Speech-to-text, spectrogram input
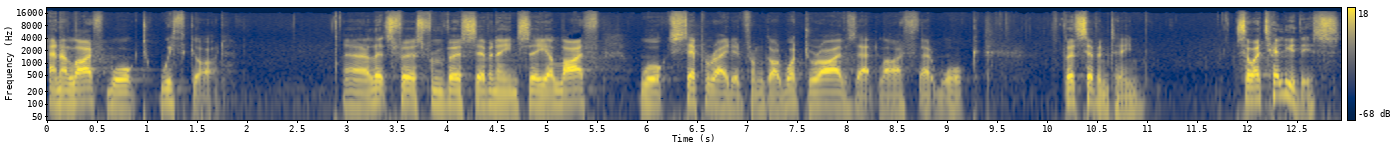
and a life walked with God. Uh, let's first from verse 17 see a life walked separated from God. What drives that life, that walk? Verse 17. So I tell you this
